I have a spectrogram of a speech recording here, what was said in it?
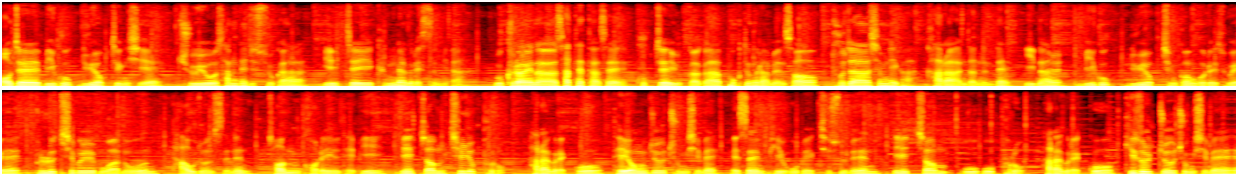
어제 미국 뉴욕 증시의 주요 3대 지수가 일제히 급락을 했습니다. 우크라이나 사태 탓에 국제 유가가 폭등을 하면서 투자 심리가 가라앉았는데 이날 미국 뉴욕 증권거래소에 블루칩을 모아놓은 다우존스는 전 거래일 대비 1.76% 하락을 했고 대형주 중심의 S&P 500 지수는 1.55% 하락을 했고 기술주 중심의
